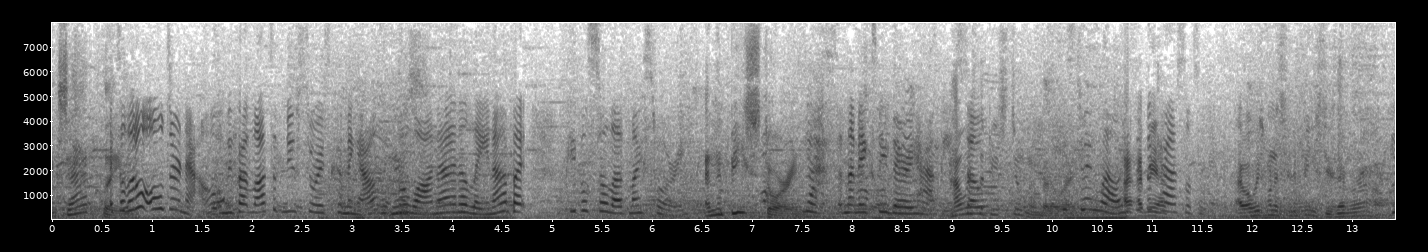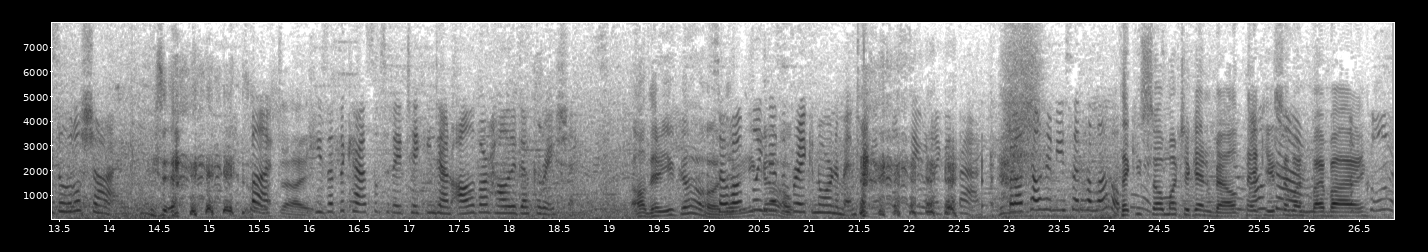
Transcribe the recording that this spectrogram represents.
Exactly. It's a little older now, and we've got lots of new stories coming out with Moana and Elena, but people still love my story. And the Beast story. Yes, and that makes me very happy. How is so the Beast doing, by the way? he's doing well. He's I- at I the mean, castle today. I always want to see the Beast. He's never out. He's a little shy, He's, he's a but little shy. he's at the castle today taking down all of our holiday decorations. Oh, there you go. so there hopefully he doesn't break an ornament. I guess we'll see when I get back. But I'll tell him you said hello. Thank you so much again, Belle. You're Thank you so much. welcome.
